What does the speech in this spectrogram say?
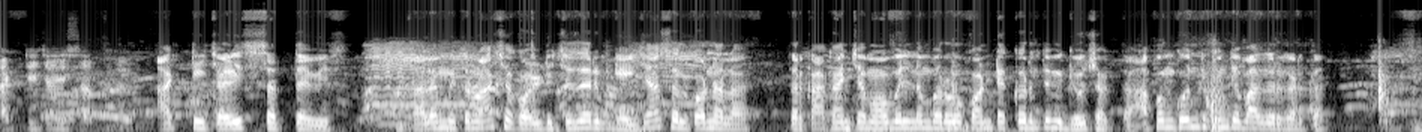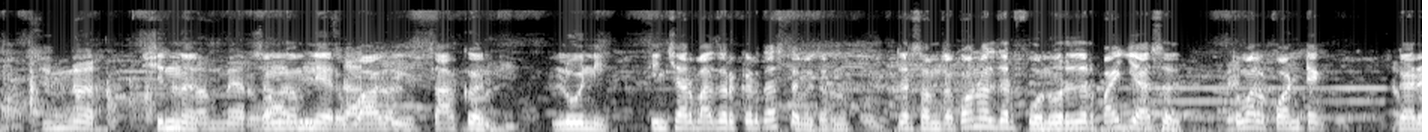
अठ्ठेचाळीस सत्तावन्न अठ्ठेचाळीस सत्तावीस. चालेल मित्रांनो अशा क्वालिटीचे जर घ्यायचे असेल कोणाला तर काकांच्या मोबाईल नंबरवर कॉन्टॅक्ट करून तुम्ही घेऊ शकता. आपण कोणते कोणते बाजार करता? सिन्नर सिन्नर संगमनेर वावी चाकण लोणी. तीन चार बाजार करत असता मित्रांनो. जर समजा कोणाला जर फोनवर जर पाहिजे असेल तुम्हाला कॉन्टॅक्ट घर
